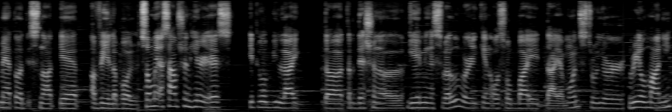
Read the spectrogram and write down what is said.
method is not yet available. So my assumption here is it will be like the traditional gaming as well where you can also buy diamonds through your real money.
